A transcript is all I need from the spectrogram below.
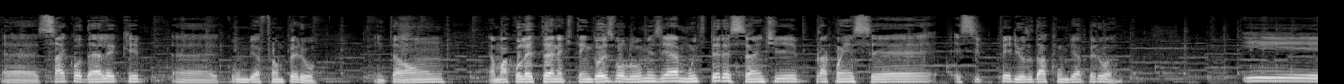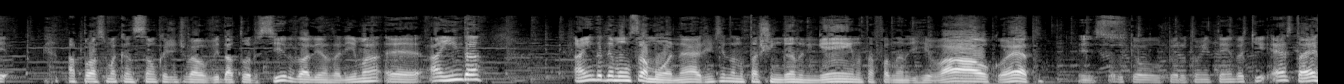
é, Psychedelic é, Cumbia from Peru. Então, é uma coletânea que tem dois volumes e é muito interessante para conhecer esse período da cumbia peruana. E a próxima canção que a gente vai ouvir da torcida do Alianza Lima é ainda ainda demonstra amor, né? A gente ainda não tá xingando ninguém, não tá falando de rival, correto? Isso. Pelo que eu, pelo que eu entendo aqui, esta é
